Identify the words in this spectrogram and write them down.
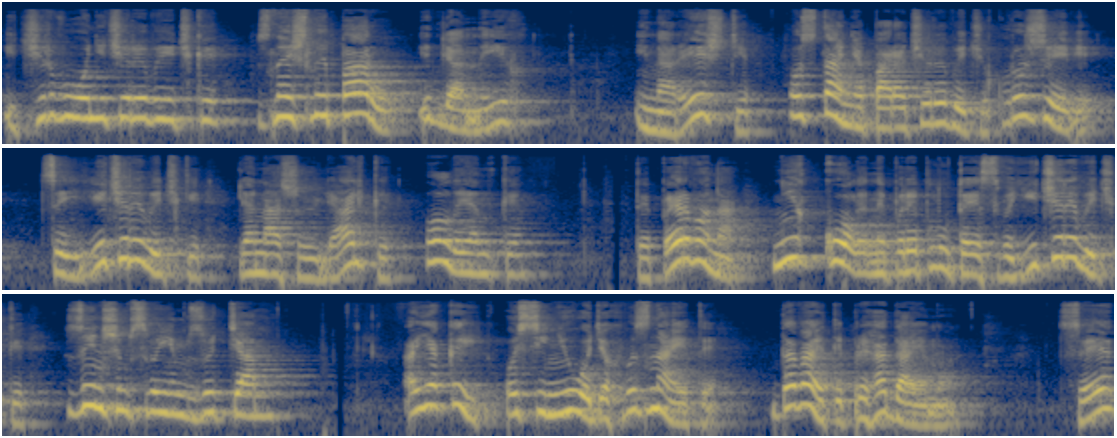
і червоні черевички. Знайшли пару і для них. І нарешті остання пара черевичок рожеві. Це і є черевички для нашої ляльки Оленки. Тепер вона ніколи не переплутає свої черевички з іншим своїм взуттям. А який осінній одяг ви знаєте? Давайте пригадаємо. Це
